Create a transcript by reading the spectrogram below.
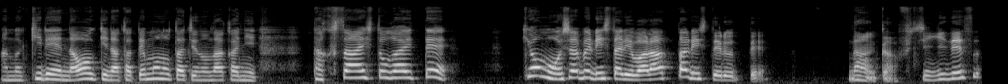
あの綺麗な大きな建物たちの中にたくさん人がいて、今日もおしゃべりしたり笑ったりしてるって、なんか不思議です。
